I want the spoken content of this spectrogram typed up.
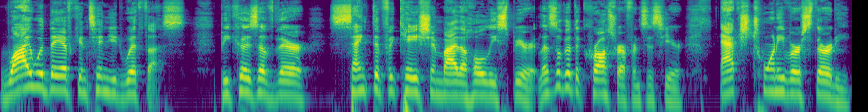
Why would they have continued with us? Because of their sanctification by the Holy Spirit. Let's look at the cross references here. Acts 20, verse 30.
